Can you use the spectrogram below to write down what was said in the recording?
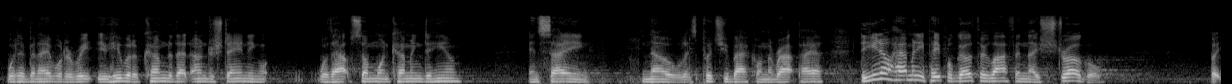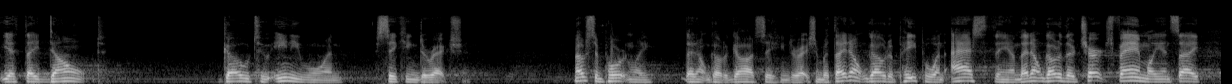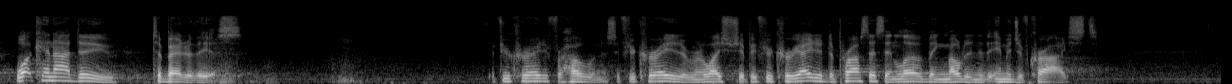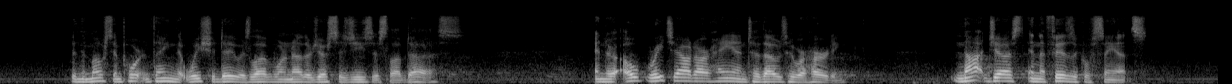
would have been able to reach you? He would have come to that understanding without someone coming to him and saying, No, let's put you back on the right path. Do you know how many people go through life and they struggle, but yet they don't go to anyone seeking direction? Most importantly, they don't go to God seeking direction, but they don't go to people and ask them. They don't go to their church family and say, What can I do to better this? If you're created for holiness, if you're created a relationship, if you're created to process in love being molded into the image of Christ, then the most important thing that we should do is love one another just as Jesus loved us. And to reach out our hand to those who are hurting not just in the physical sense,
